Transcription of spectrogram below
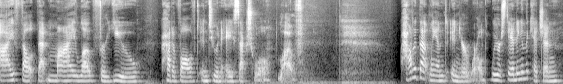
I felt that my love for you had evolved into an asexual love. How did that land in your world? We were standing in the kitchen.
